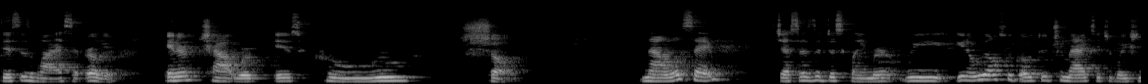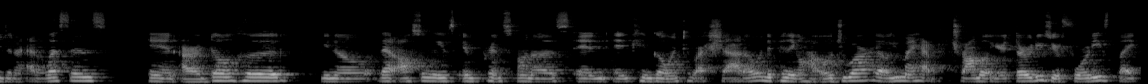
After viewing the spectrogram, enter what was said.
This is why I said earlier inner child work is crucial. Now, we'll say, just as a disclaimer, we, you know, we also go through traumatic situations in our adolescence and our adulthood you know, that also leaves imprints on us and, and can go into our shadow. And depending on how old you are, hell, you might have trauma in your 30s, your 40s. Like,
